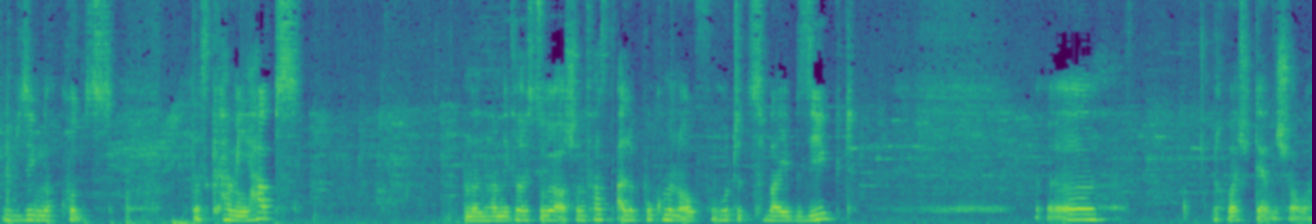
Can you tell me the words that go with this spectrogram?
wir besiegen noch kurz das Kami Hubs. Und dann haben die, glaube ich, sogar auch schon fast alle Pokémon auf Route 2 besiegt. Äh, Nochmal Sternschauer.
